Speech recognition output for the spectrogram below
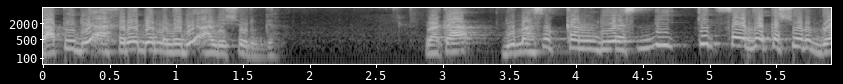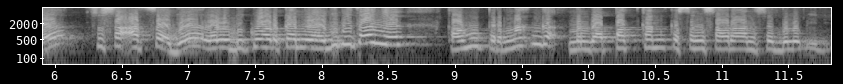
Tapi di akhirat dia menjadi ahli surga. Maka dimasukkan dia sedikit saja ke surga, sesaat saja, lalu dikeluarkan lagi ditanya, kamu pernah nggak mendapatkan kesengsaraan sebelum ini?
